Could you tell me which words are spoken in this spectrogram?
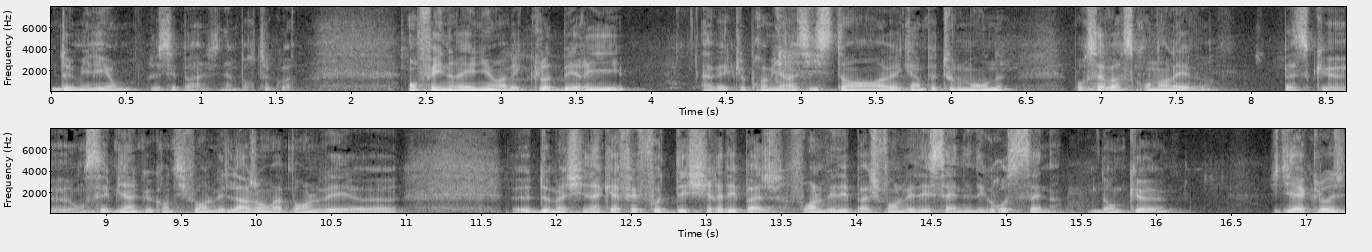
2 euh, millions, je sais pas, c'est n'importe quoi. On fait une réunion avec Claude Berry, avec le premier assistant, avec un peu tout le monde, pour savoir ce qu'on enlève. Parce qu'on sait bien que quand il faut enlever de l'argent, on va pas enlever deux machines à café, il faut déchirer des pages, il faut enlever des pages, il faut enlever des scènes, des grosses scènes. Donc je dis à Claude, je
